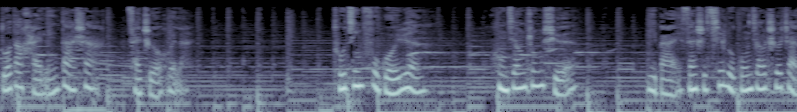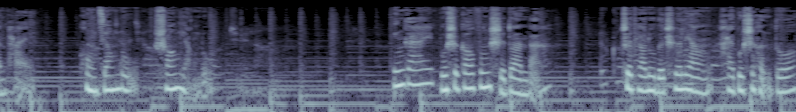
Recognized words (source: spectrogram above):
踱到海陵大厦才折回来。途经富国院、控江中学、一百三十七路公交车站牌、控江路、双阳路，应该不是高峰时段吧？这条路的车辆还不是很多，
